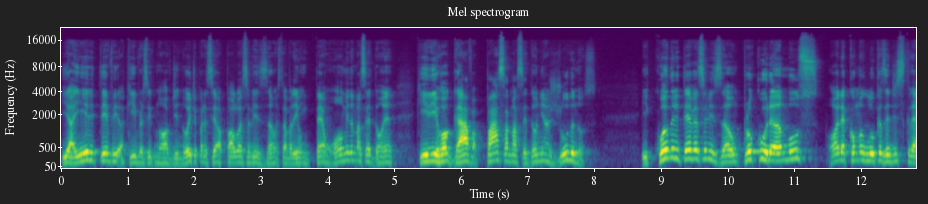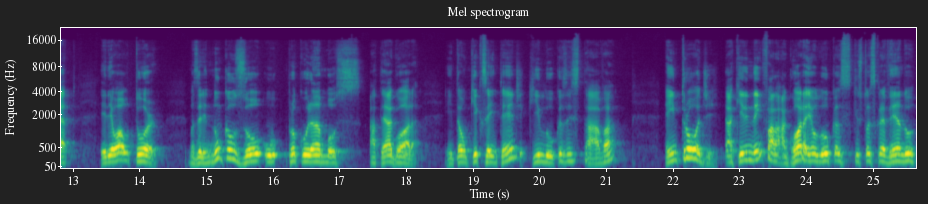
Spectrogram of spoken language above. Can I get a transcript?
E aí ele teve, aqui versículo 9, de noite apareceu a Paulo essa visão, estava ali em pé um homem da Macedônia, que lhe rogava, passa a Macedônia e ajuda-nos. E quando ele teve essa visão, procuramos, olha como Lucas é discreto, ele é o autor, mas ele nunca usou o procuramos até agora. Então o que, que você entende? Que Lucas estava em Trode. Aqui ele nem fala, agora eu, Lucas, que estou escrevendo.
